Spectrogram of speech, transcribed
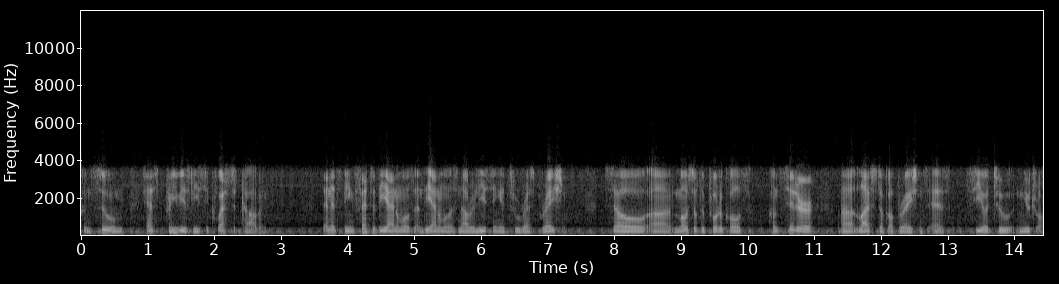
consume has previously sequestered carbon. Then it's being fed to the animals, and the animal is now releasing it through respiration. So uh, most of the protocols consider uh, livestock operations as CO2 neutral.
